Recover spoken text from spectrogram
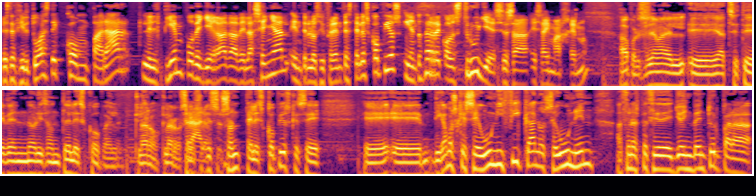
Es decir, tú has de comparar el tiempo de llegada de la señal entre los diferentes telescopios y entonces reconstruyes esa, esa imagen, ¿no? Ah, por eso se llama el HT Event Horizon Telescope. claro, claro. O sea, son telescopios que se, eh, eh, digamos que se unifican o se unen, hace una especie de joint venture para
